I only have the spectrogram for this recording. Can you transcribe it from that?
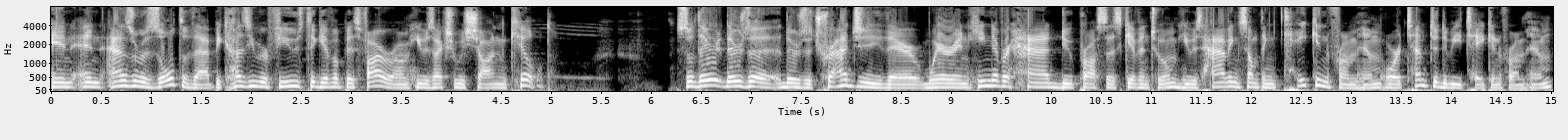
and and as a result of that, because he refused to give up his firearm, he was actually shot and killed. So there there's a there's a tragedy there wherein he never had due process given to him. He was having something taken from him or attempted to be taken from him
